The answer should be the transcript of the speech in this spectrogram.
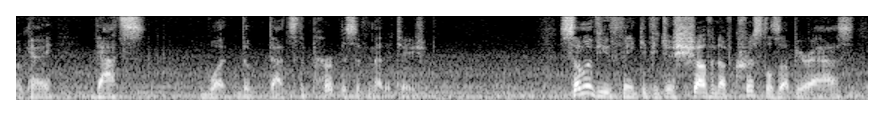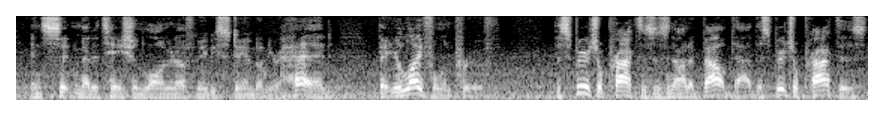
Okay? That's what the that's the purpose of meditation. Some of you think if you just shove enough crystals up your ass and sit in meditation long enough, maybe stand on your head, that your life will improve. The spiritual practice is not about that. The spiritual practice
